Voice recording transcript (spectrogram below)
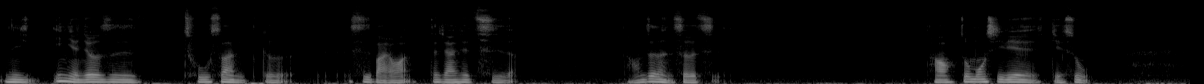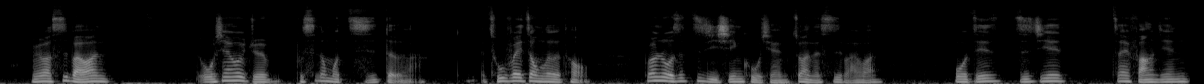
你一年就是粗算个四百万，再加一些吃的，好像真的很奢侈。好，做梦系列结束。没有四百万，我现在会觉得不是那么值得啦。除非中乐透，不然如果是自己辛苦钱赚的四百万，我直接直接在房间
